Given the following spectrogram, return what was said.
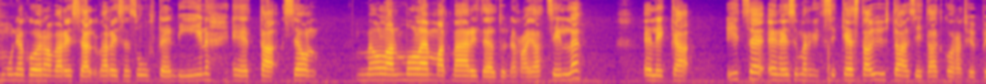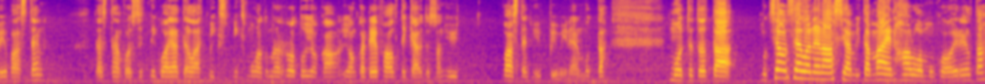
mun ja koiran värisen, värisen suhteen niin, että se on, me ollaan molemmat määritelty ne rajat sille. Eli itse en esimerkiksi kestä yhtään sitä, että koirat hyppii vasten. Tästähän voisi sitten niinku ajatella, että miksi, miksi mulla on tämmöinen rotu, joka on, jonka defaulttikäytös on hy, vasten hyppiminen. Mutta, mutta, tota, mutta se on sellainen asia, mitä mä en halua mun koirilta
